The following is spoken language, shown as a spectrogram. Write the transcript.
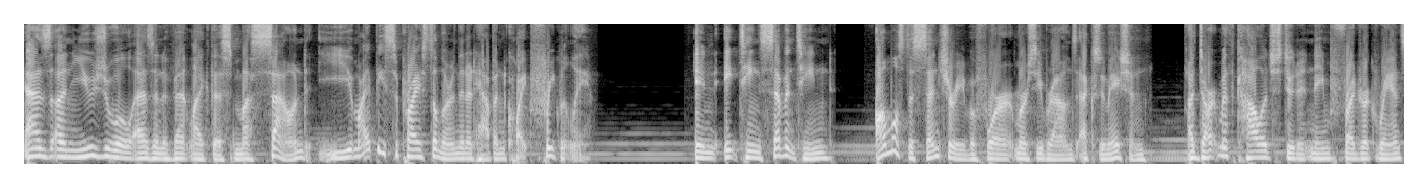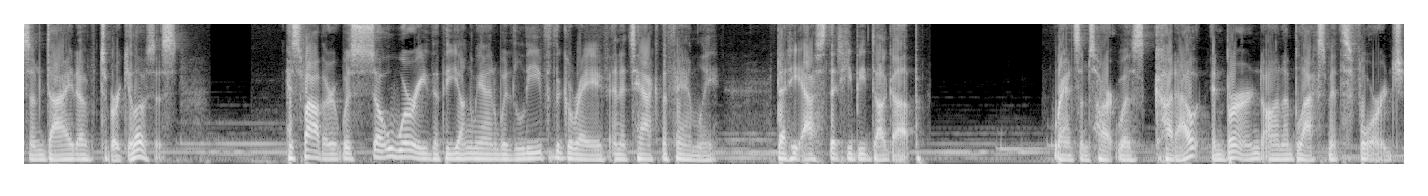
As unusual as an event like this must sound, you might be surprised to learn that it happened quite frequently. In 1817, almost a century before Mercy Brown's exhumation, a Dartmouth College student named Frederick Ransom died of tuberculosis. His father was so worried that the young man would leave the grave and attack the family that he asked that he be dug up. Ransom's heart was cut out and burned on a blacksmith's forge.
